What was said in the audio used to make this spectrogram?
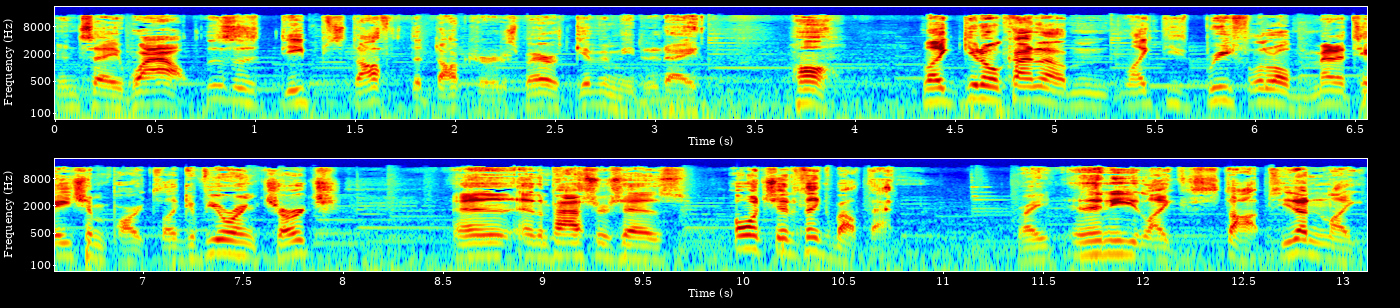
and say, wow, this is deep stuff that Dr. Despair has given me today. Huh. Like, you know, kind of mm, like these brief little meditation parts. Like if you were in church and, and the pastor says, I want you to think about that. Right? And then he like stops. He doesn't like,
